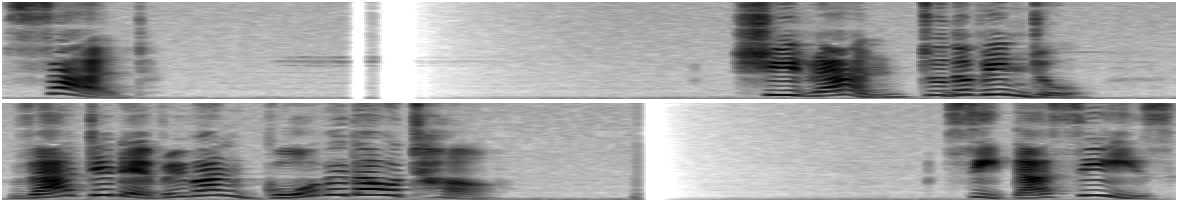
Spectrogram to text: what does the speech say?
sad. She ran to the window. Where did everyone go without her? Sita sees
